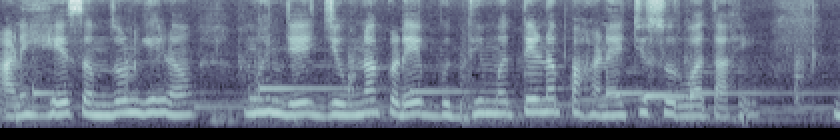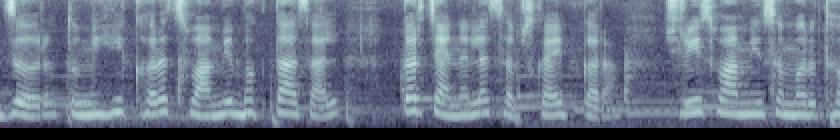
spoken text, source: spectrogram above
आणि हे समजून घेणं म्हणजे जीवनाकडे बुद्धिमत्तेनं पाहण्याची सुरुवात आहे. जर तुम्हीही खरंच स्वामी भक्त असाल तर चॅनलला सबस्क्राईब करा. श्री स्वामी समर्थ.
